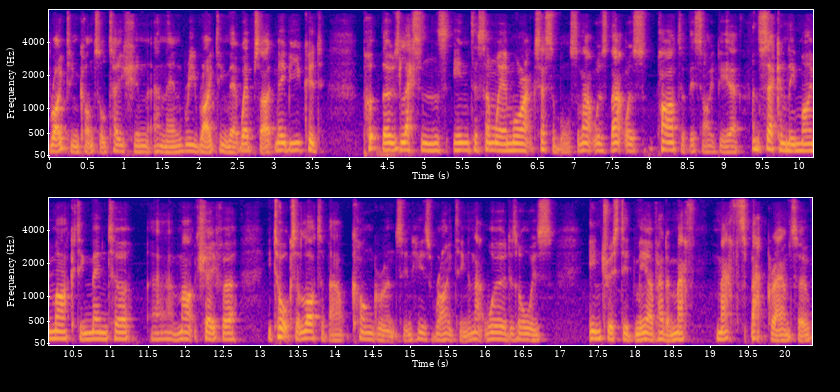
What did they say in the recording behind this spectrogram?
writing consultation and then rewriting their website, maybe you could put those lessons into somewhere more accessible. So that was that was part of this idea. And secondly, my marketing mentor, uh, Mark Schaefer, he talks a lot about congruence in his writing, and that word has always interested me. I've had a math maths background, so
